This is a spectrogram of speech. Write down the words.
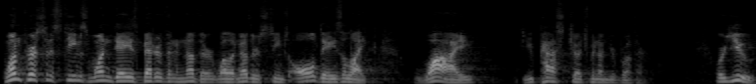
One person esteems one day as better than another, while another esteems all days alike. Why do you pass judgment on your brother? Or you,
